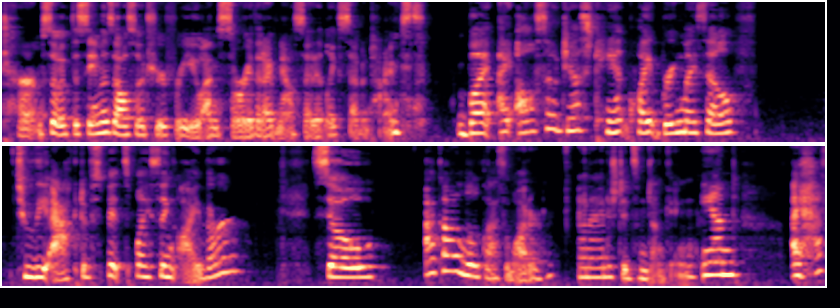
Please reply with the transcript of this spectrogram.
term. So if the same is also true for you, I'm sorry that I've now said it like seven times. But I also just can't quite bring myself to the act of spit splicing either. So I got a little glass of water and I just did some dunking. And I have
